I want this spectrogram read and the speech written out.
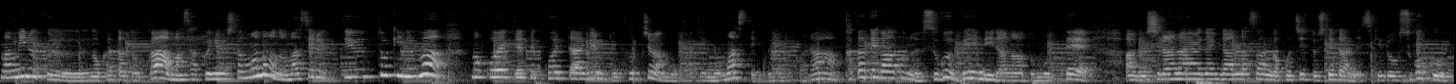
まあ、ミルクの方とか、まあ、搾乳したものを飲ませるっていう時には、まあ、こうやってやってこうやってあげるとこっちはもう勝手に飲ませてくれるから片手が開くのですごい便利だなと思ってあの知らない間に旦那さんがポチッとしてたんですけどすごく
